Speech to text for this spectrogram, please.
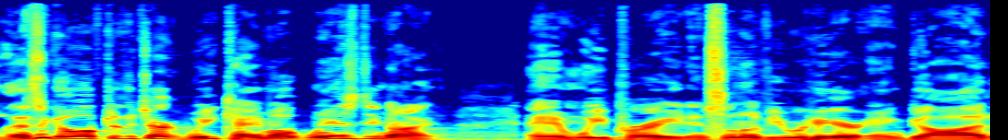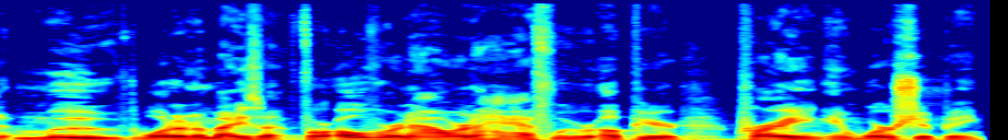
Let's go up to the church. We came up Wednesday night and we prayed. And some of you were here, and God moved. What an amazing, for over an hour and a half, we were up here praying and worshiping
